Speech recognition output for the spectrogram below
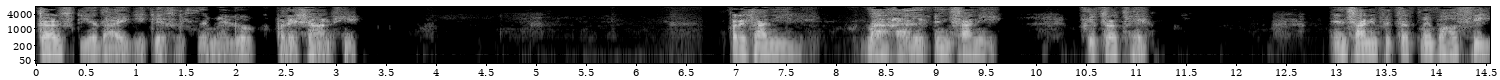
قرض کی ادائیگی کے سلسلے میں لوگ پریشان ہیں۔ پریشانی بہرحال انسانی فطرت ہے۔ انسانی فطرت میں بہت سی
